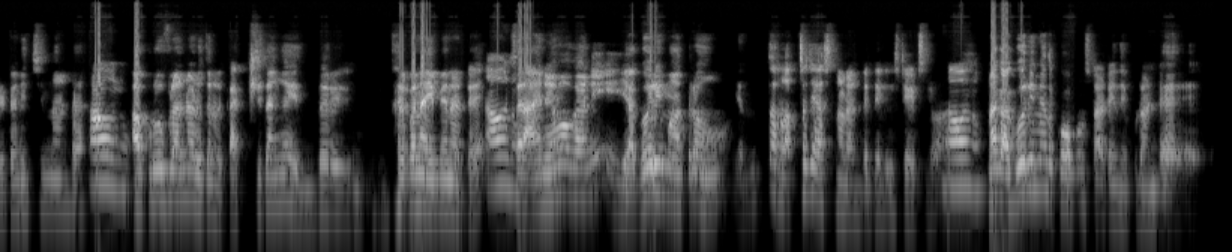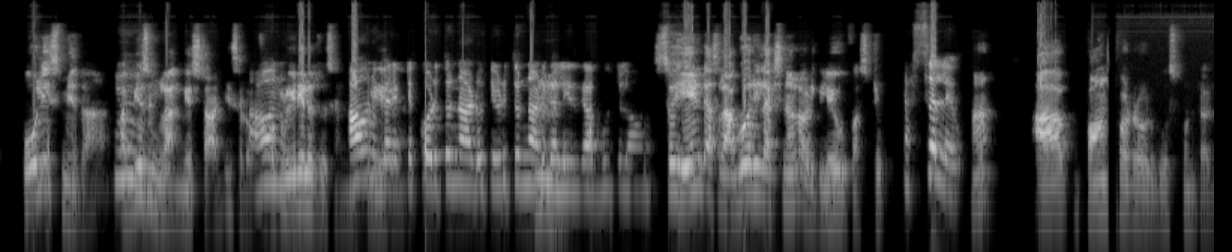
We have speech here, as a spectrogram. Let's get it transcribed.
రిటర్న్ ఇచ్చిందంట. అవును. ఆ ప్రూఫ్లు అన్ని అడుగుతున్నాడు. ఖచ్చితంగా ఇద్దరు పని అయిపోయినట్టే. సరే ఆయన ఏమో గానీ అగోరి మాత్రం ఎంత రచ్చ చేస్తున్నాడు అంటే తెలుగు స్టేట్స్లో. నాకు అగోరి మీద కోపం స్టార్ట్ అయింది ఎప్పుడు అంటే పోలీస్ మీద. అబ్యూజింగ్ లాంగ్వేజ్ స్టార్ట్ చేశాడు. ఒక. వీడియోలో చూసాను అవును కరెక్ట్. కొడుతున్నాడు తిడుతున్నాడు. గలీజ్గా బూతులు. సో ఏంటి అసలు అగోరి లక్షణాలు వాడికి లేవు ఫస్ట్. అస్సలు లేవు. ఆ పాన్స్ పౌడర్ ఒకటి పూసుకుంటాడు.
